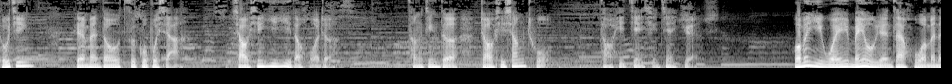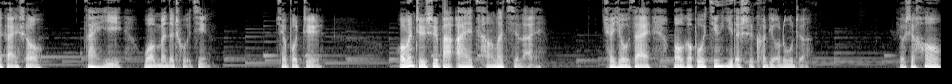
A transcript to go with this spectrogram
如今，人们都自顾不暇，小心翼翼的活着。曾经的朝夕相处，早已渐行渐远。我们以为没有人在乎我们的感受，在意我们的处境，却不知，我们只是把爱藏了起来。却又在某个不经意的时刻流露着。有时候，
